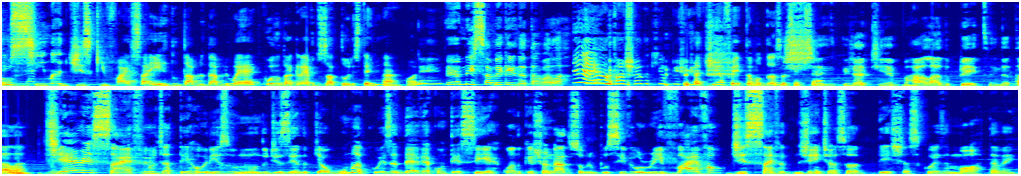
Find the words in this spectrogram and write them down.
John Cena diz que vai sair do WWE quando a greve dos atores terminar. Olha aí. Eu nem sabia que ele ainda tava lá. É, eu tô achando que o bicho já tinha feito a mudança 100%. Que já tinha ralado o peito, ainda tá lá. Jerry Seinfeld aterroriza o mundo dizendo que alguma coisa deve acontecer quando questionado sobre um possível revival de Seinfeld. Gente, olha só, deixa as coisas mortas, velho,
